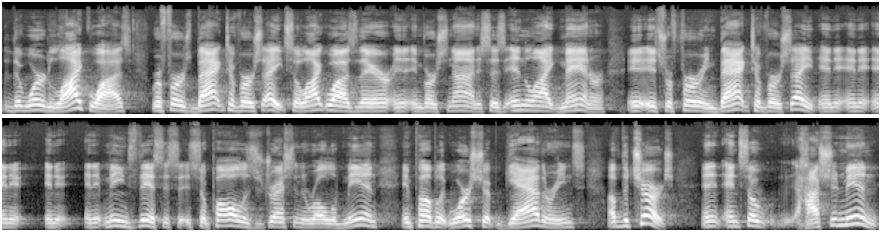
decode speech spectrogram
the word likewise refers back to verse 8. So, likewise, there in, in verse 9, it says, in like manner, it's referring back to verse 8. And, and, it, and, it, and, it, and it means this. It's, so, Paul is addressing the role of men in public worship gatherings of the church. And, and so, how should men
